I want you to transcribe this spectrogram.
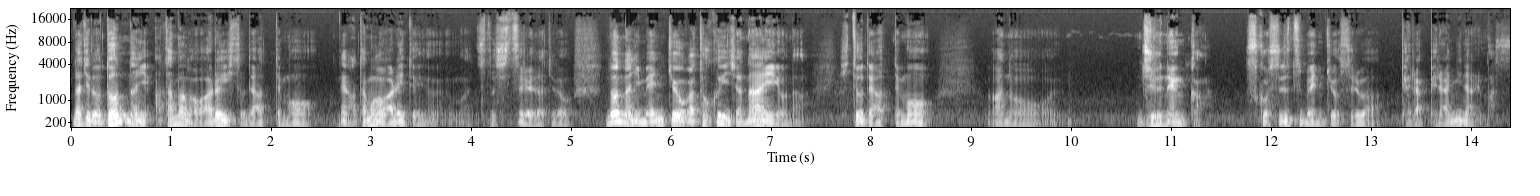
だけどどんなに頭が悪い人であっても、ね、頭が悪いというのはちょっと失礼だけどどんなに勉強が得意じゃないような人であってもあの10年間少しずつ勉強すればペラペラになれます。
